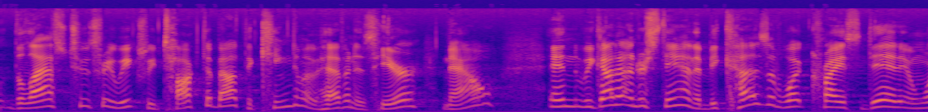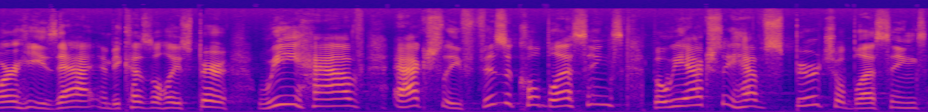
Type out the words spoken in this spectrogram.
the last 2-3 weeks we talked about the kingdom of heaven is here now? And we got to understand that because of what Christ did and where he's at, and because of the Holy Spirit, we have actually physical blessings, but we actually have spiritual blessings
